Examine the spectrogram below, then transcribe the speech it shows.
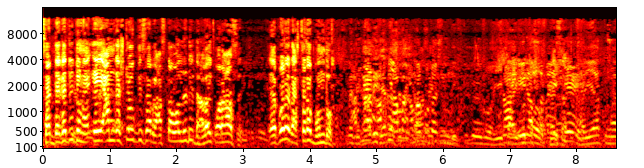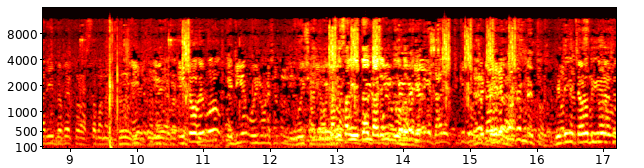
স্যার দেখে দিত না এই আম গাছটা অব্দি স্যার রাস্তা অলরেডি ঢালাই করা আছে এরপরে রাস্তাটা বন্ধ। আমার কথা শুনুন এই রাস্তাটা এসে এই- এইটাও হইব এদিকে ওই রোডের সাথে ওই সাইডে তাহলে স্যার এটা ডাইরেক্ট হবে। বিল্ডিং এর চারদিকে আছে তো।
